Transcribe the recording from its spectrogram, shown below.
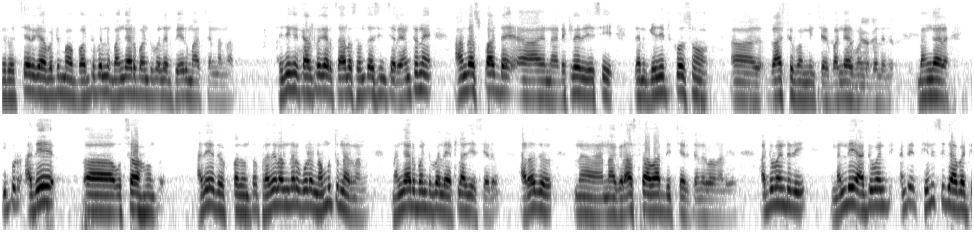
మీరు వచ్చారు కాబట్టి మా బంటుపల్లిని బంగారు బంటుపల్లి అని పేరు మార్చండి అన్నారు నిజంగా కలెక్టర్ గారు చాలా సంతోషించారు వెంటనే ఆన్ ద స్పాట్ ఆయన డిక్లేర్ చేసి దాని గెజెట్ కోసం రాష్ట్రం పంపించారు బంగారు బంటుపల్లిని బంగారు ఇప్పుడు అదే ఉత్సాహంతో అదే దృక్పథంతో ప్రజలందరూ కూడా నమ్ముతున్నారు నన్ను బంగారు బంటిపల్లి ఎట్లా చేశాడు ఆ రోజు నా నాకు రాష్ట్ర అవార్డు ఇచ్చారు చంద్రబాబు నాయుడు గారు అటువంటిది మళ్ళీ అటువంటి అంటే తెలుసు కాబట్టి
